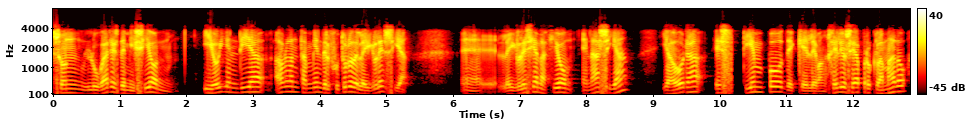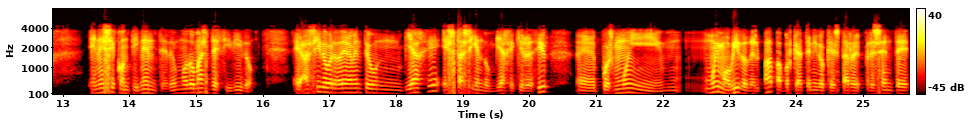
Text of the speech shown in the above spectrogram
son lugares de misión y hoy en día hablan también del futuro de la Iglesia. Eh, la Iglesia nació en Asia y ahora es tiempo de que el Evangelio sea proclamado en ese continente de un modo más decidido. Eh, ha sido verdaderamente un viaje, está siendo un viaje, quiero decir, eh, pues muy, muy movido del Papa, porque ha tenido que estar presente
